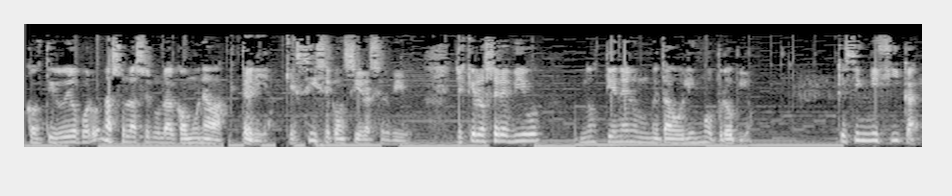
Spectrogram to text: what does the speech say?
constituido por una sola célula como una bacteria, que sí se considera ser vivo. Y es que los seres vivos no tienen un metabolismo propio. ¿Qué significa?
